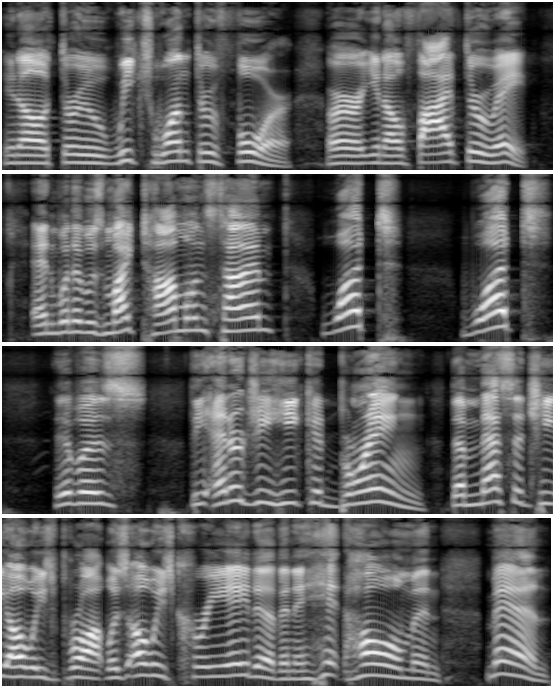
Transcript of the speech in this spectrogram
you know, through weeks one through four or, you know, five through eight. And when it was Mike Tomlin's time, what? What? It was the energy he could bring, the message he always brought was always creative and it hit home. And man,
